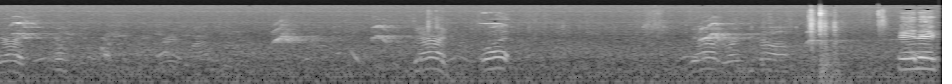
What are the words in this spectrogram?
Jared. Jared. What? Jared, where'd you go? Hey, Nick.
